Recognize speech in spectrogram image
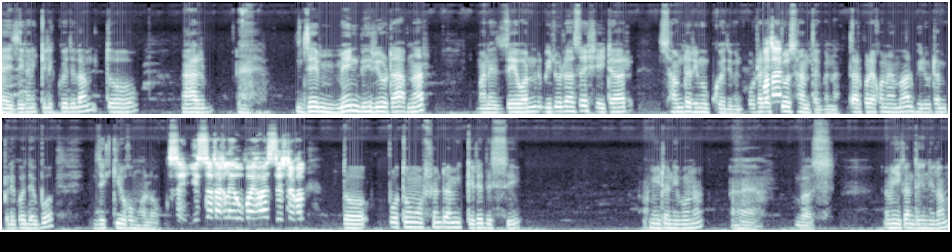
এই যেখানে ক্লিক করে দিলাম তো আর যে মেইন ভিডিওটা আপনার মানে যে ওয়ান ভিডিওটা আছে সেইটার সাউন্ডটা রিমুভ করে দেবেন। ওটার একটু সাউন্ড থাকবে না। তারপর এখন আমার ভিডিওটা আমি প্লে করে দেখব যে কীরকম হলো। ইচ্ছা থাকলে উপায় হয় চেষ্টা তো প্রথম অপশনটা আমি কেটে দিচ্ছি। আমি এটা নিব না। হ্যাঁ বাস। আমি এখান থেকে নিলাম।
